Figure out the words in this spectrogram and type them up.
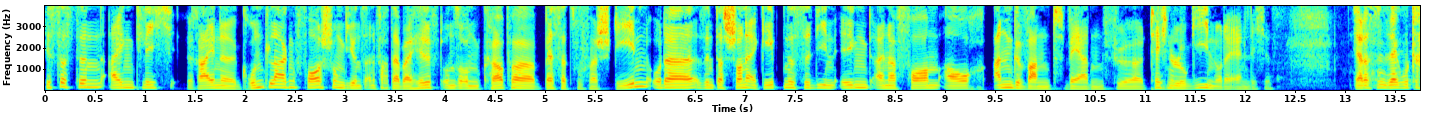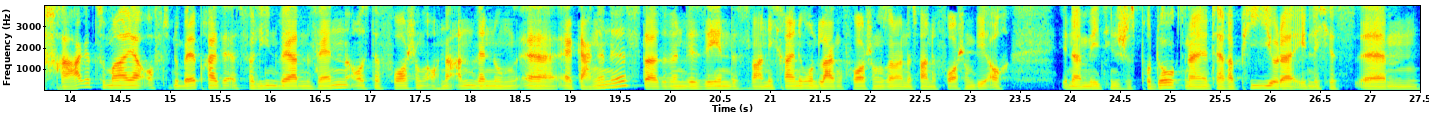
Ist das denn eigentlich reine Grundlagenforschung, die uns einfach dabei hilft, unseren Körper besser zu verstehen? Oder sind das schon Ergebnisse, die in irgendeiner Form auch angewandt werden für Technologien oder ähnliches? Ja, das ist eine sehr gute Frage, zumal ja oft die Nobelpreise erst verliehen werden, wenn aus der Forschung auch eine Anwendung äh, ergangen ist. Also wenn wir sehen, das war nicht reine Grundlagenforschung, sondern das war eine Forschung, die auch in ein medizinisches Produkt, in eine Therapie oder ähnliches ähm,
